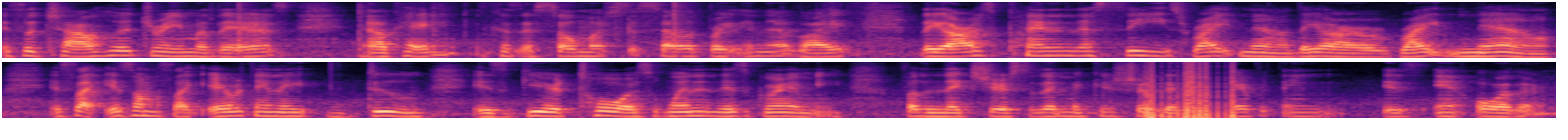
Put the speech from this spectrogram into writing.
is a childhood dream of theirs okay? Because there's so much to celebrate in their life. They are planting their seeds right now. They are right now. It's like it's almost like everything they do is geared towards winning this grammy for the next year. So they're making sure that everything is in order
